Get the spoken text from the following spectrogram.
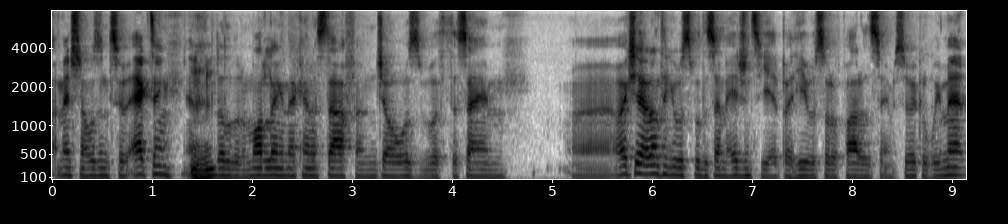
I mentioned I was into acting and Mhm. a little bit of modeling and that kind of stuff. And Joe was with the same. Uh, actually, I don't think he was with the same agency yet, but he was sort of part of the same circle. We met.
